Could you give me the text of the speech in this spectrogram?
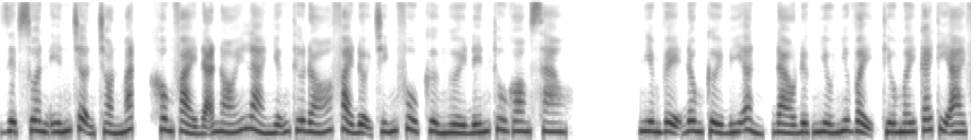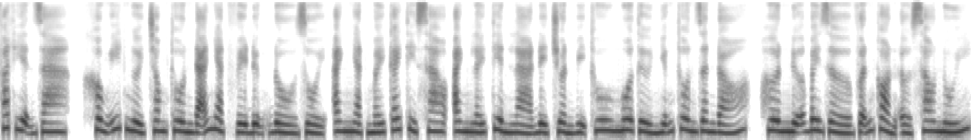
Diệp Xuân Yến trợn tròn mắt, không phải đã nói là những thứ đó phải đợi chính phủ cử người đến thu gom sao. Nghiêm vệ đông cười bí ẩn, đào được nhiều như vậy, thiếu mấy cái thì ai phát hiện ra, không ít người trong thôn đã nhặt về đựng đồ rồi, anh nhặt mấy cái thì sao, anh lấy tiền là để chuẩn bị thu mua từ những thôn dân đó, hơn nữa bây giờ vẫn còn ở sau núi,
